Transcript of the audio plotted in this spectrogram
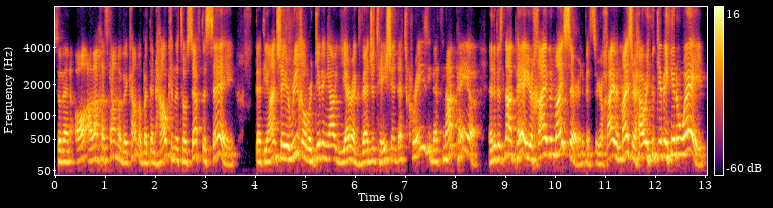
So then all Allah has kama v'kama. But then how can the Tosefta say that the Anshe Yericho were giving out Yerek vegetation. That's crazy. That's not Peah. And if it's not Peah, you're Chayiv and Meiser. And if it's you're Chayiv and Meiser, how are you giving it away?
